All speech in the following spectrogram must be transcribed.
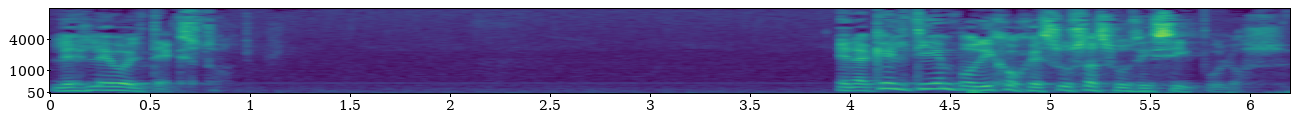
Les leo el texto. En aquel tiempo dijo Jesús a sus discípulos,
